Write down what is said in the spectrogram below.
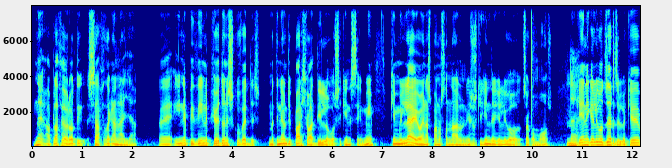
Ναι, απλά θεωρώ ότι σε αυτά τα κανάλια ε, είναι επειδή είναι πιο έντονες οι κουβέντες. Με την έννοια ότι υπάρχει ο αντίλογος εκείνη τη στιγμή και μιλάει ο ένας πάνω στον άλλον, ίσως και γίνεται και λίγο τσακωμός. Ναι. Και είναι και λίγο τζέρτζελο και ε,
